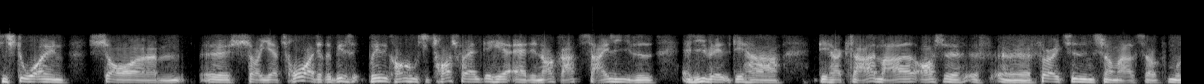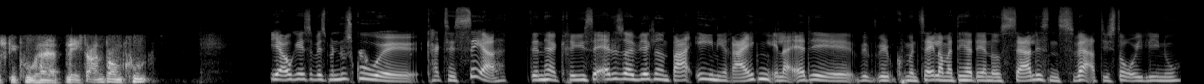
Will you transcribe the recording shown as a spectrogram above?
historien. Så, øh, øh så jeg tror, at det britiske kongehus, til trods for alt det her, er det nok ret sejlivet alligevel. Det har, det har klaret meget, også øh, før i tiden, som altså måske kunne have blæst andre omkuld. Ja, okay, så hvis man nu skulle øh, karakterisere den her krise, er det så i virkeligheden bare en i rækken, eller er det, vil, vil, kunne man tale om, at det her det er noget særligt sådan svært, de står i lige nu?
